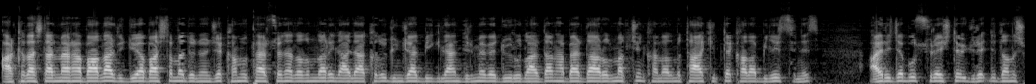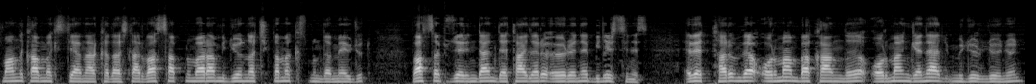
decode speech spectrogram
Arkadaşlar merhabalar. Videoya başlamadan önce kamu personel alımları ile alakalı güncel bilgilendirme ve duyurulardan haberdar olmak için kanalımı takipte kalabilirsiniz. Ayrıca bu süreçte ücretli danışmanlık almak isteyen arkadaşlar WhatsApp numaram videonun açıklama kısmında mevcut. WhatsApp üzerinden detayları öğrenebilirsiniz. Evet Tarım ve Orman Bakanlığı Orman Genel Müdürlüğü'nün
